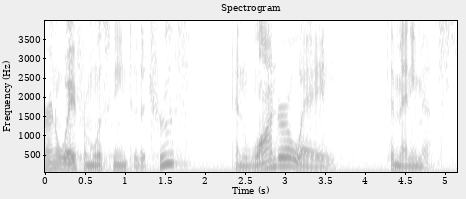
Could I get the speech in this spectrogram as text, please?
turn away from listening to the truth and wander away to many myths.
